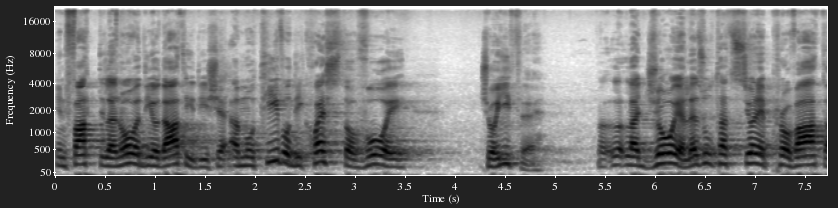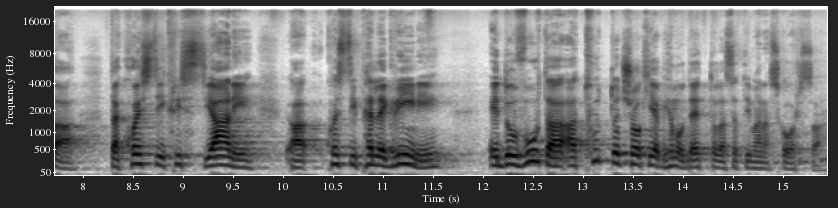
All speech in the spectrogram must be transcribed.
Infatti la nuova Diodati dice a motivo di questo voi gioite. La, la gioia, l'esultazione provata da questi cristiani, uh, questi pellegrini, è dovuta a tutto ciò che abbiamo detto la settimana scorsa.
